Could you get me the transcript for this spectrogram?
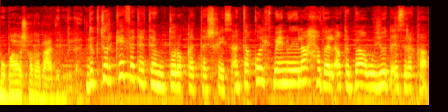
مباشرة بعد الولادة دكتور كيف تتم طرق التشخيص؟ أنت قلت بأنه يلاحظ الأطباء وجود إزرقاق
